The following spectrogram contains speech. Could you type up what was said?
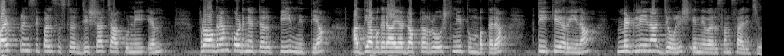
vice principal sister Jisha Chakkunni M programme coordinator P Nithya അധ്യാപകരായ doctor Roshni Thumbakkara T K Reena Medleena Jolish എന്നിവർ സംസാരിച്ചു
